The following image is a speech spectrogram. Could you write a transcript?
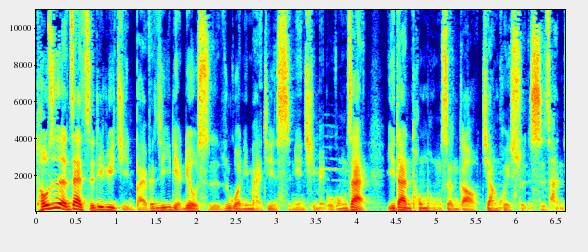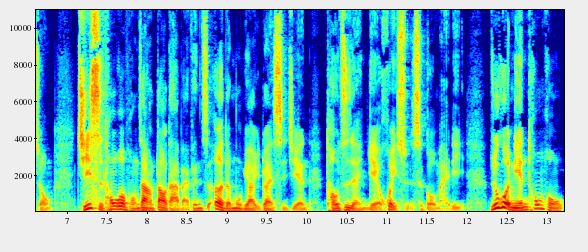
投资人在直利率仅百分之一点六时，如果你买进十年期美国公债，一旦通膨升高，将会损失惨重。即使通货膨胀到达百分之二的目标一段时间，投资人也会损失购买力。如果年通膨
